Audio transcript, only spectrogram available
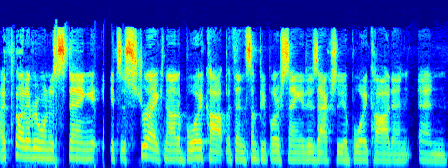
I thought everyone was saying it's a strike, not a boycott, but then some people are saying it is actually a boycott, and and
